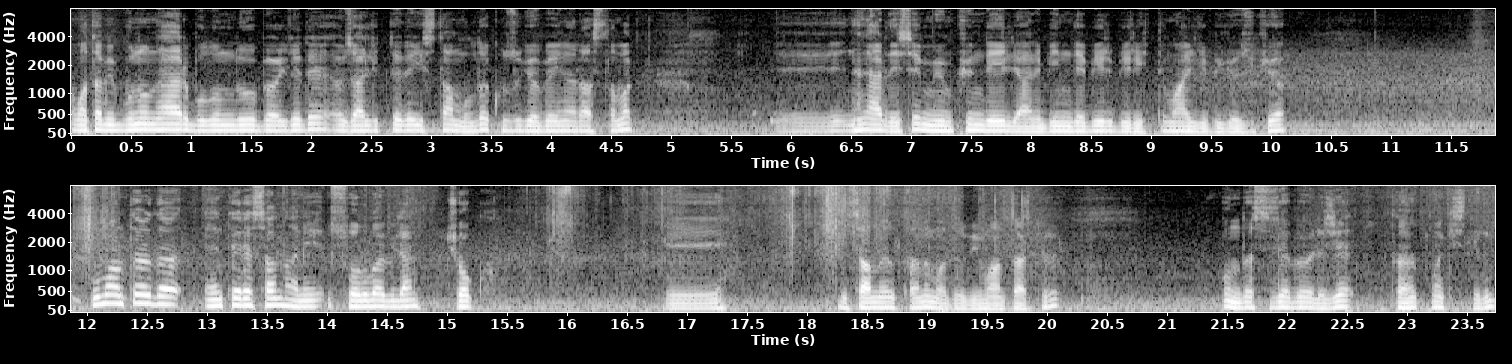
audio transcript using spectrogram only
Ama tabii bunun her bulunduğu bölgede özellikle de İstanbul'da kuzu göbeğine rastlamak e, neredeyse mümkün değil yani binde bir bir ihtimal gibi gözüküyor. Bu mantar da enteresan hani sorulabilen çok e, insanların tanımadığı bir mantar türü. Bunu da size böylece tanıtmak istedim.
